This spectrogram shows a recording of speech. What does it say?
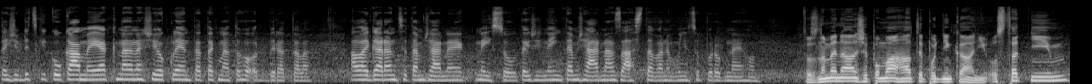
Takže vždycky koukáme jak na našeho klienta, tak na toho odběratele. Ale garance tam žádné nejsou, takže není tam žádná zástava nebo něco podobného. To znamená, že pomáháte podnikání ostatním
